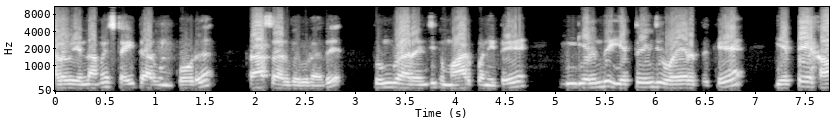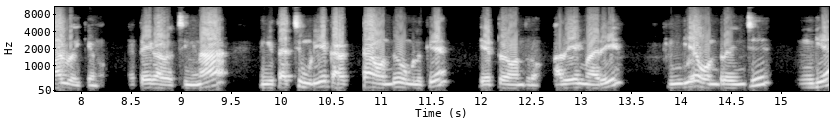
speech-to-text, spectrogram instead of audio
அளவு எல்லாமே ஸ்ட்ரைட்டாக இருக்கணும் கோடு கிராஸாக இருக்கக்கூடாது தும்பு அரை இன்ச்சுக்கு மார்க் பண்ணிட்டு இங்கேருந்து எட்டு இன்ச்சு உயரத்துக்கு எட்டே கால் வைக்கணும். எட்டே கால் வச்சீங்கன்னா நீங்கள் தச்சு முடிய கரெக்டாக வந்து உங்களுக்கு எட்டரை வந்துடும் அதே மாதிரி இங்கே ஒன்றரை இன்ச்சு இங்கே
